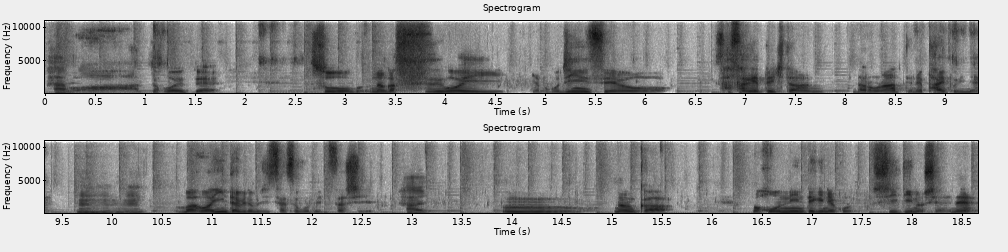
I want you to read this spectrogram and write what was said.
はうわーって吠えてそうなんかすごいやっぱこう人生を捧げてきたんだろうなってねパイプにね。い。うんうんうん。まあ、まあインタビューでも実際そういうこと言ってたし、はい。うん、なんか、まあ、本人的にはこう CT の試合ね、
